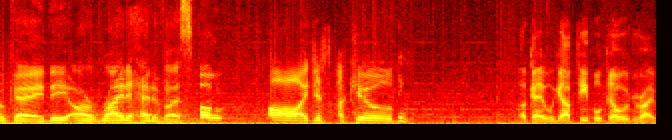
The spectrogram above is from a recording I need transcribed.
Okay, they are right ahead of us. Oh, oh, I just got killed. Okay, we got people going right.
